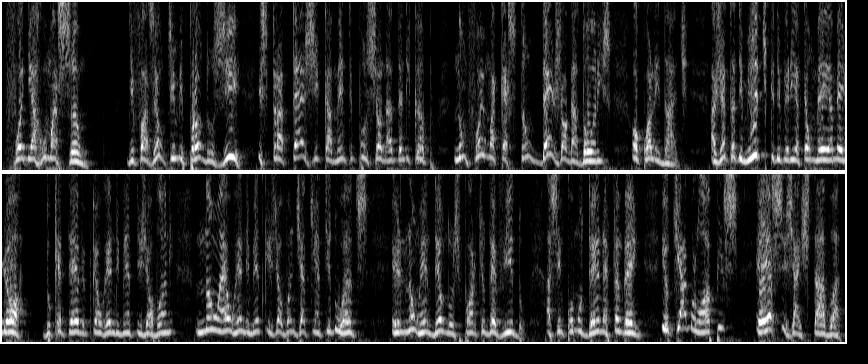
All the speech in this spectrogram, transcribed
foi de arrumação, de fazer o time produzir estrategicamente posicionado dentro de campo. Não foi uma questão de jogadores ou qualidade. A gente admite que deveria ter um meia melhor do que teve, porque o rendimento de Giovani não é o rendimento que Giovani já tinha tido antes. Ele não rendeu no esporte o devido, assim como o Denner também. E o Thiago Lopes, esse já estava,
